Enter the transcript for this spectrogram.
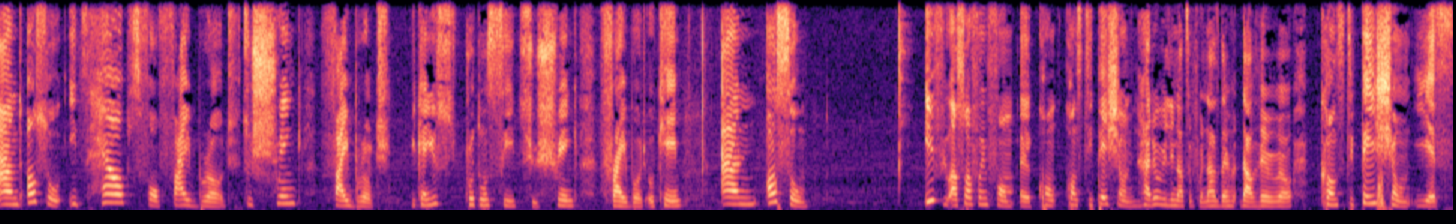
and also it helps for fibroid to shrink fibroid. You can use croton seed to shrink fibroid okay? And also if you are suffering from a con- constipation i don't really know how to pronounce that, that very well. Constipation yes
